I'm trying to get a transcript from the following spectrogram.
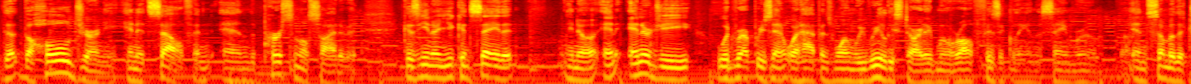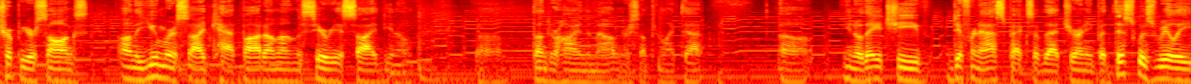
the, the whole journey in itself and, and the personal side of it. Because, you know, you can say that, you know, en- energy would represent what happens when we really started, when we're all physically in the same room. And some of the trippier songs, on the humorous side, Cat Bottom, on the serious side, you know, uh, Thunder High in the Mountain or something like that. Uh, you know, they achieve different aspects of that journey, but this was really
